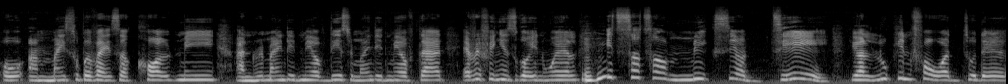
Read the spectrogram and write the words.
or um, my supervisor called me and reminded me of this, reminded me of that. Everything is going well. It sort of makes your day. You are looking forward to the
